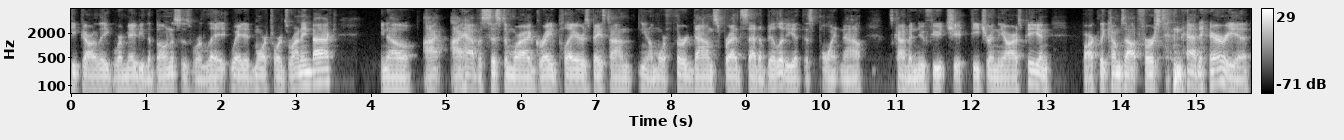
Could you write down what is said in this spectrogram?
PPR league where maybe the bonuses were late, weighted more towards running back, you know, I I have a system where I grade players based on you know more third down spread set ability at this point now. It's kind of a new feature feature in the RSP, and Barkley comes out first in that area,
